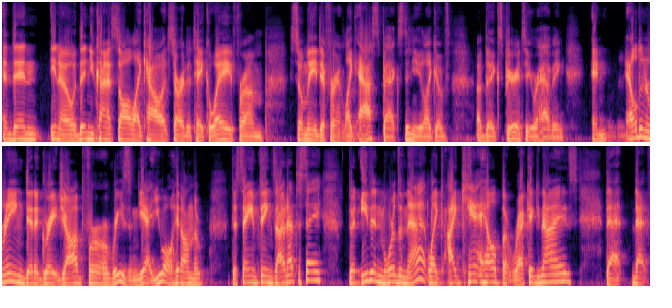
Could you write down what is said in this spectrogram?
and then you know then you kind of saw like how it started to take away from so many different like aspects didn't you like of of the experience that you were having and mm-hmm. Elden Ring did a great job for a reason. Yeah, you all hit on the the same things I would have to say, but even more than that, like I can't help but recognize that that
